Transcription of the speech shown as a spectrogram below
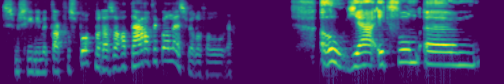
is misschien niet met tak van sport, maar daar, daar had ik wel les willen volgen. Oh ja, ik vond um,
